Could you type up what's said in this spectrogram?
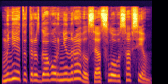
Мне этот разговор не нравился от слова совсем.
